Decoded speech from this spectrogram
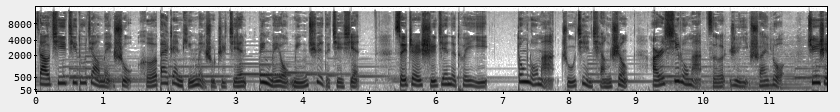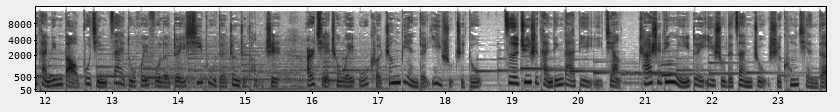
早期基督教美术和拜占庭美术之间并没有明确的界限。随着时间的推移，东罗马逐渐强盛，而西罗马则日益衰落。君士坦丁堡不仅再度恢复了对西部的政治统治，而且成为无可争辩的艺术之都。自君士坦丁大帝以降，查士丁尼对艺术的赞助是空前的。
